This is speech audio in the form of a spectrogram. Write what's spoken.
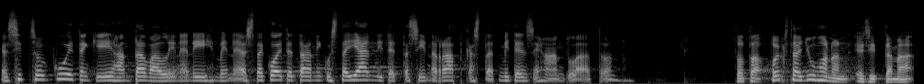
ja sitten se on kuitenkin ihan tavallinen ihminen, ja sitä koitetaan niin kuin sitä jännitettä siinä ratkaista, että miten se handlaa ton. Tota, voiko tämä Juhanan esittämä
